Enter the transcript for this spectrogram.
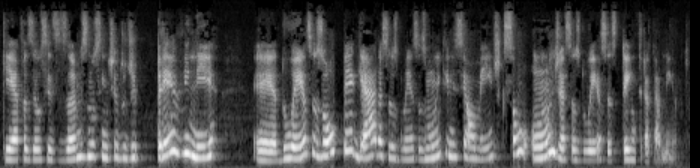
Que é fazer os exames no sentido de prevenir é, doenças ou pegar essas doenças muito inicialmente, que são onde essas doenças têm tratamento.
